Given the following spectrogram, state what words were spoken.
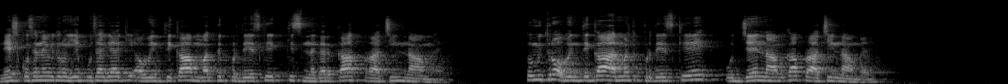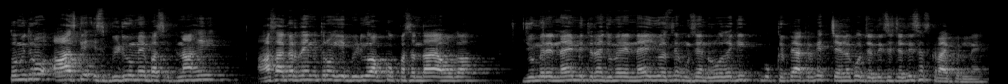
नेक्स्ट क्वेश्चन है मित्रों, ये पूछा गया कि अवंतिका मध्य प्रदेश के किस नगर का प्राचीन नाम है? तो मित्रों, अवंतिका मध्य प्रदेश के उज्जैन नाम का प्राचीन नाम है। तो मित्रों, आज के इस वीडियो में बस इतना ही। आशा करते हैं मित्रों, ये वीडियो आपको पसंद आया होगा। जो मेरे नए मित्र हैं, जो मेरे नए यूज़र्स हैं, उनसे अनुरोध है कि वो कृपया करके चैनल को जल्दी से जल्दी सब्सक्राइब कर लें।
